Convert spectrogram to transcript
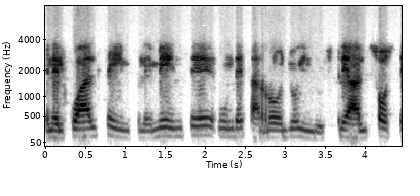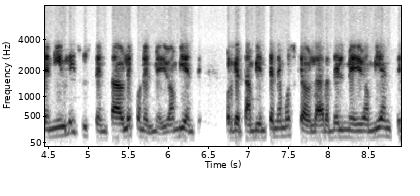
en el cual se implemente un desarrollo industrial sostenible y sustentable con el medio ambiente, porque también tenemos que hablar del medio ambiente.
